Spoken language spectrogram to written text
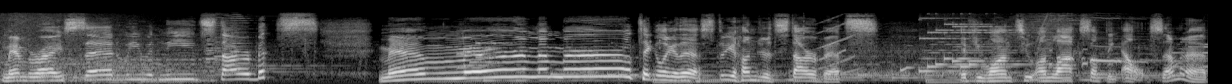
Remember I said we would need star bits? Remember, remember? Take a look at this. 300 star bits if you want to unlock something else. I'm gonna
